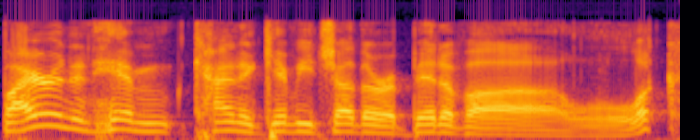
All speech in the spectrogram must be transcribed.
Byron and him kind of give each other a bit of a look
